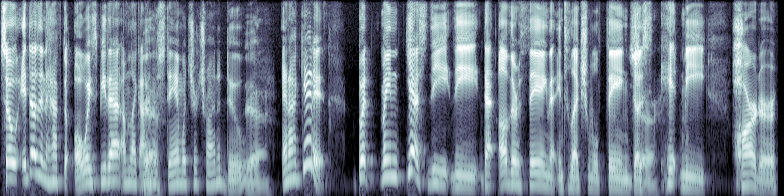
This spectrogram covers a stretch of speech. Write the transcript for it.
So it doesn't have to always be that. I'm like, I Yeah. understand what you're trying to do Yeah. and I get it. But I mean, yes, the the that other thing, that intellectual thing, does Sure. hit me harder.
